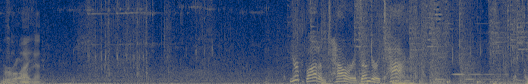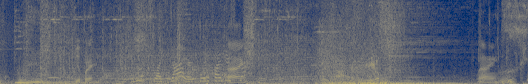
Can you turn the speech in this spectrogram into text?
Sama yan. Your bottom tower is under attack. Sige pre. It looks like Dire fortified their Nice. structures. Nice.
